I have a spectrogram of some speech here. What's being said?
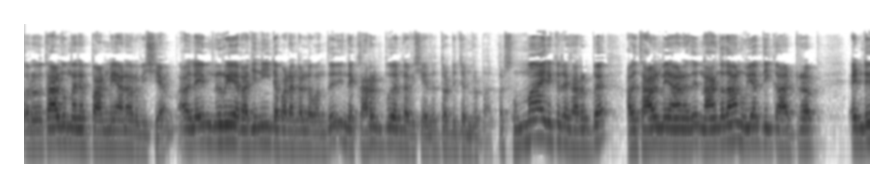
ஒரு தாழ்வு மனப்பான்மையான ஒரு விஷயம். அதுலேயும் நிறைய ரஜினின்ற படங்களில் வந்து இந்த கருப்பு என்ற விஷயத்தை தொட்டு சென்றிருப்பார். சும்மா இருக்கிற கருப்பை அது தாழ்மையானது நாங்கள் தான் உயர்த்தி காட்டுறோம் என்று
